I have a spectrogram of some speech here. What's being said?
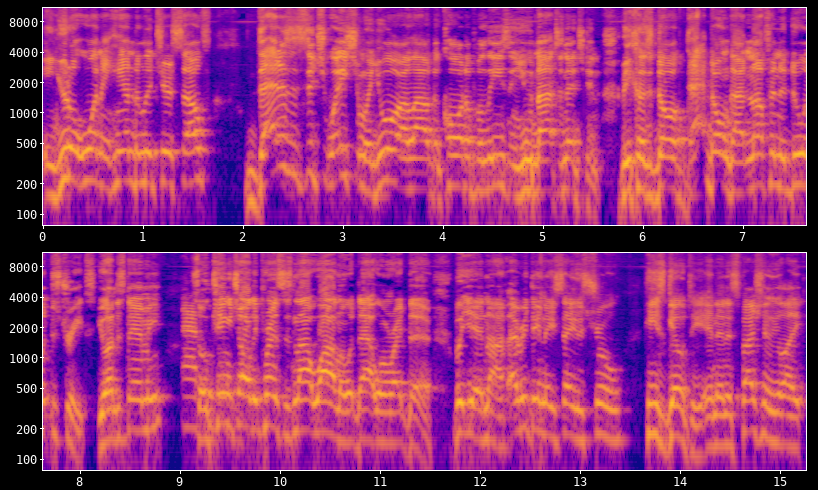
and you don't want to handle it yourself, That is a situation where you are allowed to call the police and you not to mention because dog that don't got nothing to do with the streets. You understand me? Absolutely. So King Charlie Prince is not wilding with that one right there. But yeah, nah, if everything they say is true, he's guilty. And then especially like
